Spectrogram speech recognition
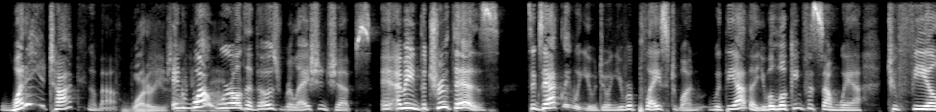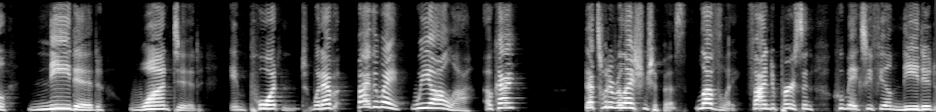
What are you talking about? What are you talking In what about? world are those relationships? I mean, the truth is, it's exactly what you were doing. You replaced one with the other. You were looking for somewhere to feel needed, wanted, important, whatever. By the way, we all are, okay? That's what a relationship is. Lovely. Find a person who makes you feel needed,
